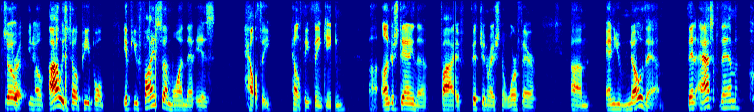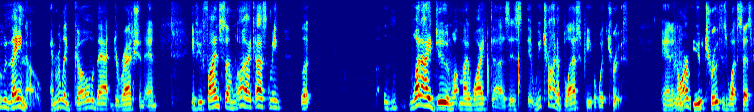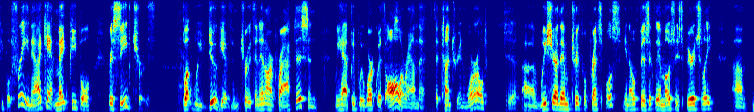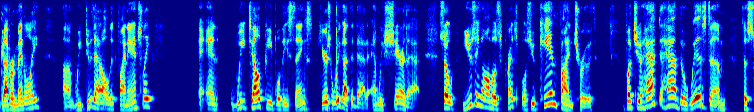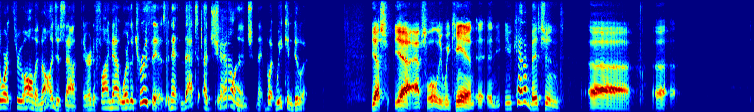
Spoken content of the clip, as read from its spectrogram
So, right. you know, I always tell people if you find someone that is healthy, healthy thinking, uh, understanding the five fifth generational warfare, um, and you know them, then ask them who they know and really go that direction. And if you find someone like us, I mean, look, what I do and what my wife does is it, we try to bless people with truth. And in mm-hmm. our view, truth is what sets people free. Now, I can't make people receive truth, but we do give them truth. And in our practice, and we have people we work with all around the, the country and world, yeah. Uh, we share them truthful principles, you know, physically, emotionally, spiritually, um, governmentally. Um, we do that all the financially. And we tell people these things. Here's where we got the data, and we share that. So, using all those principles, you can find truth, but you have to have the wisdom to sort through all the knowledge that's out there to find out where the truth is. And that, that's a challenge, yeah. but we can do it. Yes, yeah, absolutely, we can. And you kind of mentioned uh, uh,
